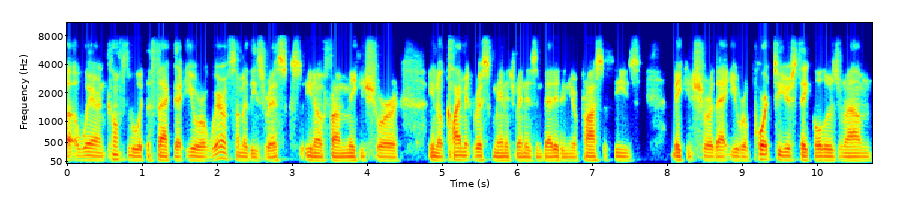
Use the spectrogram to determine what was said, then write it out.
uh, aware and comfortable with the fact that you're aware of some of these risks you know from making sure you know climate risk management is embedded in your processes making sure that you report to your stakeholders around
